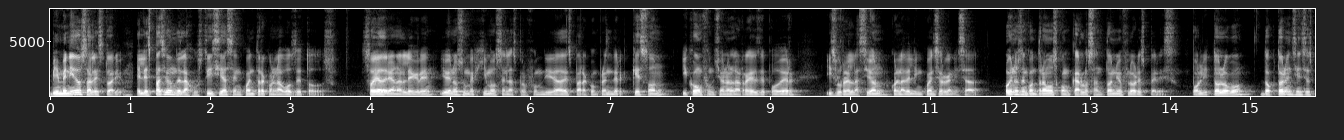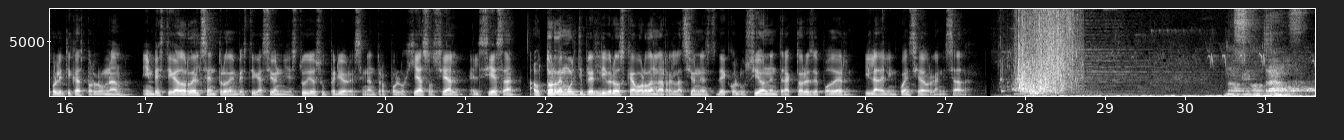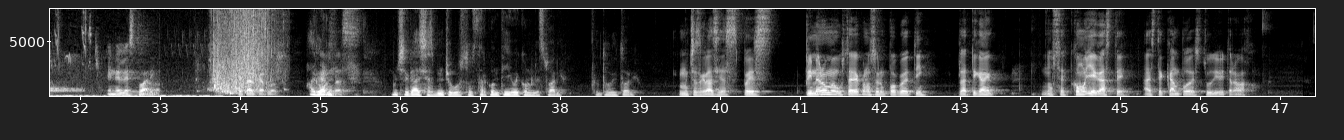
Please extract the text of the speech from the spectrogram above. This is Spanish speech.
Bienvenidos al Estuario, el espacio donde la justicia se encuentra con la voz de todos. Soy Adrián Alegre y hoy nos sumergimos en las profundidades para comprender qué son y cómo funcionan las redes de poder y su relación con la delincuencia organizada. Hoy nos encontramos con Carlos Antonio Flores Pérez, politólogo, doctor en Ciencias Políticas por la UNAM, investigador del Centro de Investigación y Estudios Superiores en Antropología Social, el CIESA, autor de múltiples libros que abordan las relaciones de colusión entre actores de poder y la delincuencia organizada. Nos encontramos en el estuario. ¿Qué tal, Carlos? ¿Cómo estás? Muchas gracias, mucho gusto estar contigo y con el estuario, con tu auditorio. Muchas gracias. Pues primero me gustaría conocer un poco de ti. Platícame, no sé, ¿cómo llegaste a este campo de estudio y trabajo?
